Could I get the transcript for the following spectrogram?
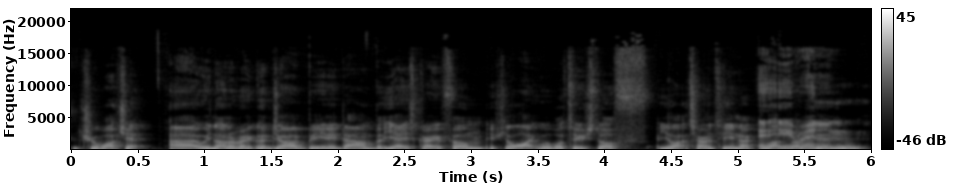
You should watch it. Uh, we've not done a very good job of beating it down, but yeah, it's a great film. If you like World War Two stuff, you like Tarantino, like Brad Pitt. even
